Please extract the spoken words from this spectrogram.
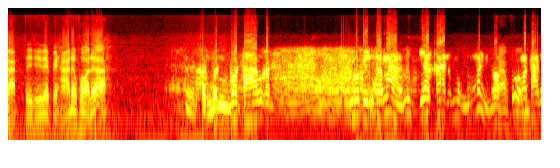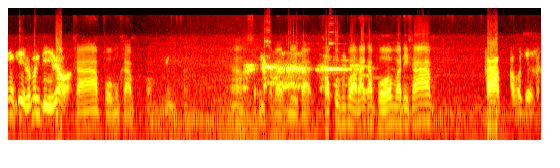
กาสจะสิได้ไปหาเด้อพ่อเด้อเออคันมันบ่ตาบ่กันบ่เป็นสมามันเสียค่าน้ำมันมันเนาะพวกมาทานจังซี่แล้วมันดีแล้วครับ ผมครับผมอ่าสำหรับนี่ก็ขอบคุณคุณพ่อหลายครับ ผมสวัสดีครับ ครับเอาไปเจอกัน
